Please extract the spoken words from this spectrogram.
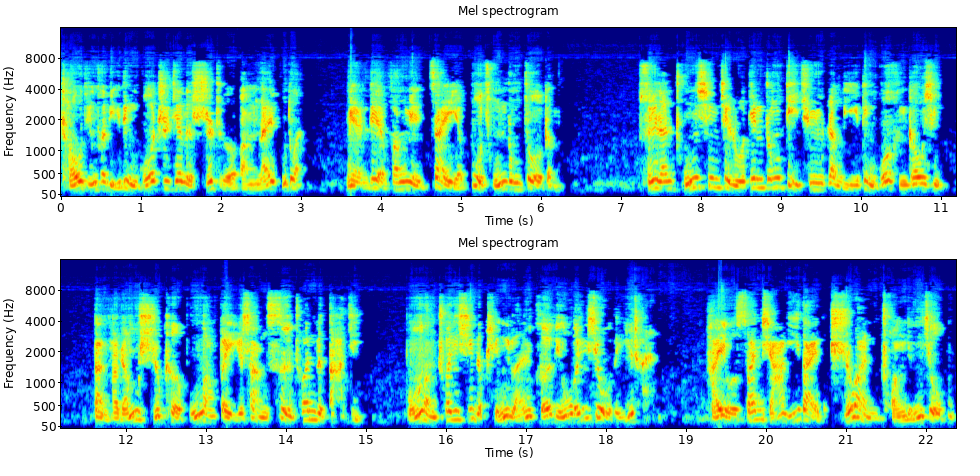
朝廷和李定国之间的使者往来不断，缅甸方面再也不从中作梗。虽然重新进入滇中地区让李定国很高兴，但他仍时刻不忘北上四川的大计，不忘川西的平原和刘文秀的遗产，还有三峡一带的十万闯营旧部，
